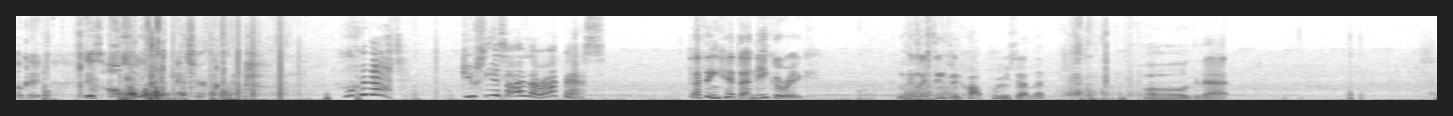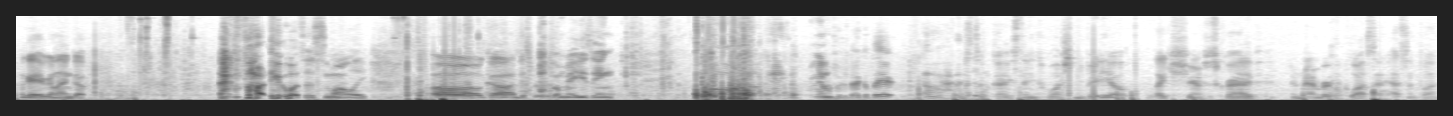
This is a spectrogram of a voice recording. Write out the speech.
Okay, this also is a picture. Look at that! Do you see the size of that rock bass? That thing hit that Neko rig. Look at that thing's been hot through. See that lip? Oh, look at that. Okay, we're gonna let him go. I thought it was a smallie. Oh god, this river's amazing. Gonna put it back up there. Oh, that's it. guys, thanks for watching the video. Like, share, and subscribe. And remember, go outside, have some fun.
